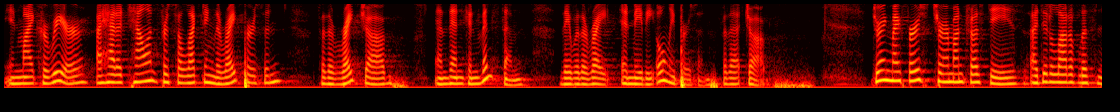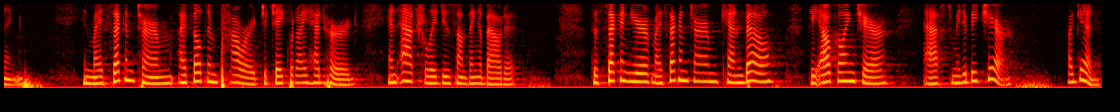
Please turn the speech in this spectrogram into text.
In my career, I had a talent for selecting the right person for the right job and then convince them they were the right and maybe only person for that job. During my first term on trustees, I did a lot of listening. In my second term, I felt empowered to take what I had heard and actually do something about it. The second year of my second term, Ken Bell, the outgoing chair, asked me to be chair. Again,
